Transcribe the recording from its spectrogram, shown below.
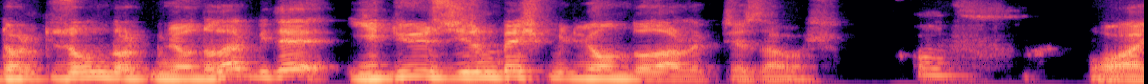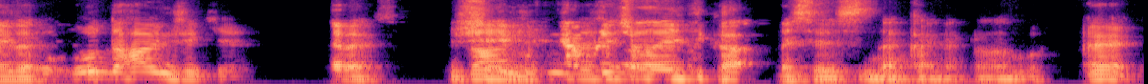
414 milyon dolar bir de 725 milyon dolarlık ceza var. Of. O ayrı. O, o daha önceki. Evet. Daha Şey, önceki Cambridge. Analytica meselesinden kaynaklanan bu. Evet.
